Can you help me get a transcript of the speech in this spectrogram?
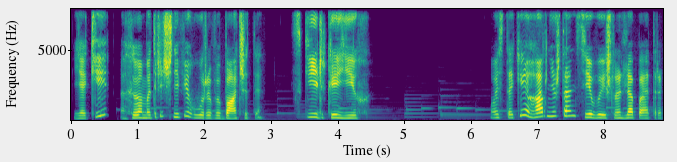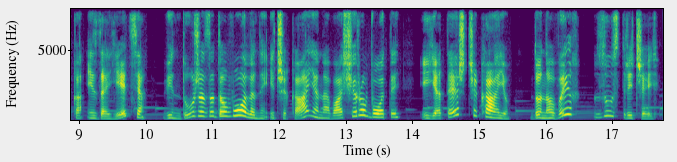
Які геометричні фігури ви бачите? Скільки їх? Ось такі гарні штанці вийшли для Петрика, і здається, він дуже задоволений і чекає на ваші роботи. І я теж чекаю. До нових зустрічей!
